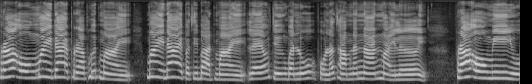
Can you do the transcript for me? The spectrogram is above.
พระองค์ไม่ได้ประพฤติใหม่ ไม่ได้ปฏิบัติใหม่ แล้วจึงบรรลุผลธรรมนั้นๆใหม่เลย พระองค์มีอยู่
